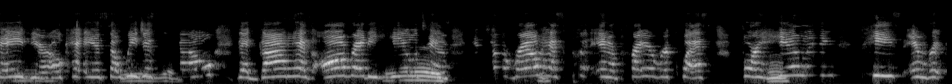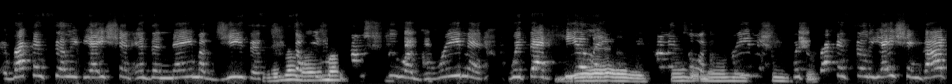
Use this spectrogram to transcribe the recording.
Savior. Okay, and so we just know that God has already healed him. And Terrell has put in a prayer request for Mm. healing, peace, and re- reconciliation in the name of Jesus. In the So we come to agreement with that healing Yes. come into of agreement with reconciliation. God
